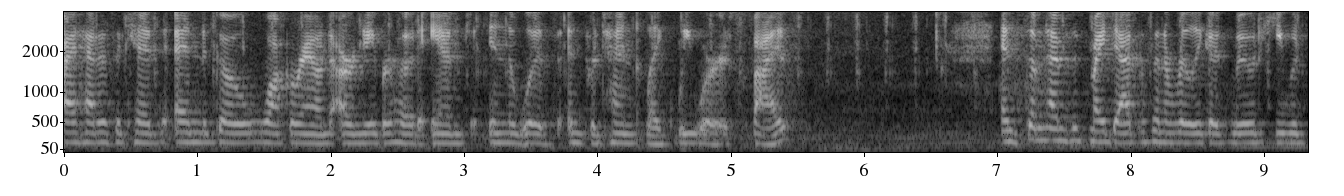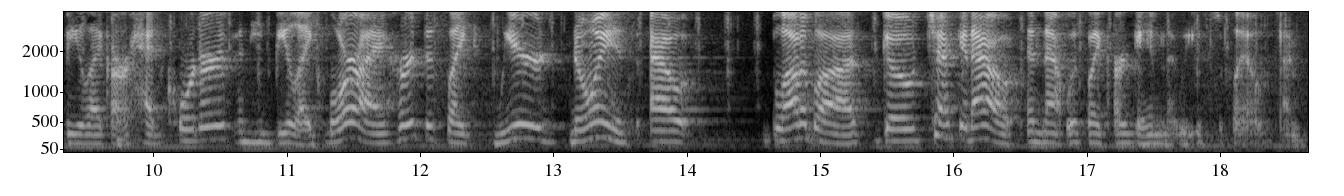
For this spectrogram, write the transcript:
I had as a kid and go walk around our neighborhood and in the woods and pretend like we were spies. And sometimes, if my dad was in a really good mood, he would be like our headquarters, and he'd be like, "Laura, I heard this like weird noise out, blah blah blah. Go check it out." And that was like our game that we used to play all the time.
